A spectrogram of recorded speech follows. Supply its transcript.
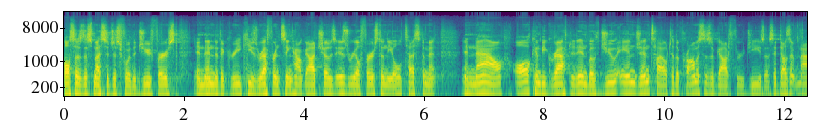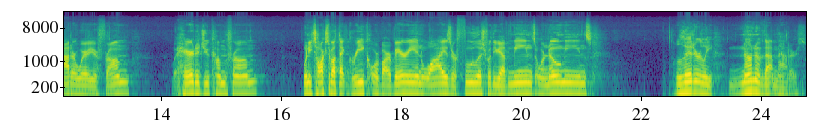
Paul says this message is for the Jew first and then to the Greek. He's referencing how God chose Israel first in the Old Testament. And now all can be grafted in, both Jew and Gentile, to the promises of God through Jesus. It doesn't matter where you're from, what heritage you come from. When he talks about that Greek or barbarian, wise or foolish, whether you have means or no means, literally none of that matters.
